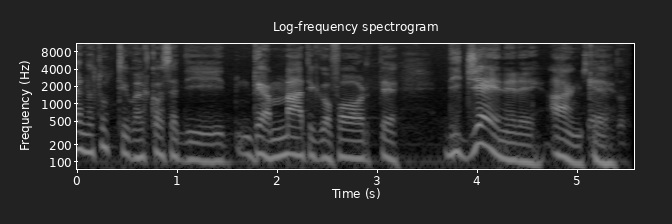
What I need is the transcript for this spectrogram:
hanno tutti qualcosa di drammatico forte, di genere anche. Certo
